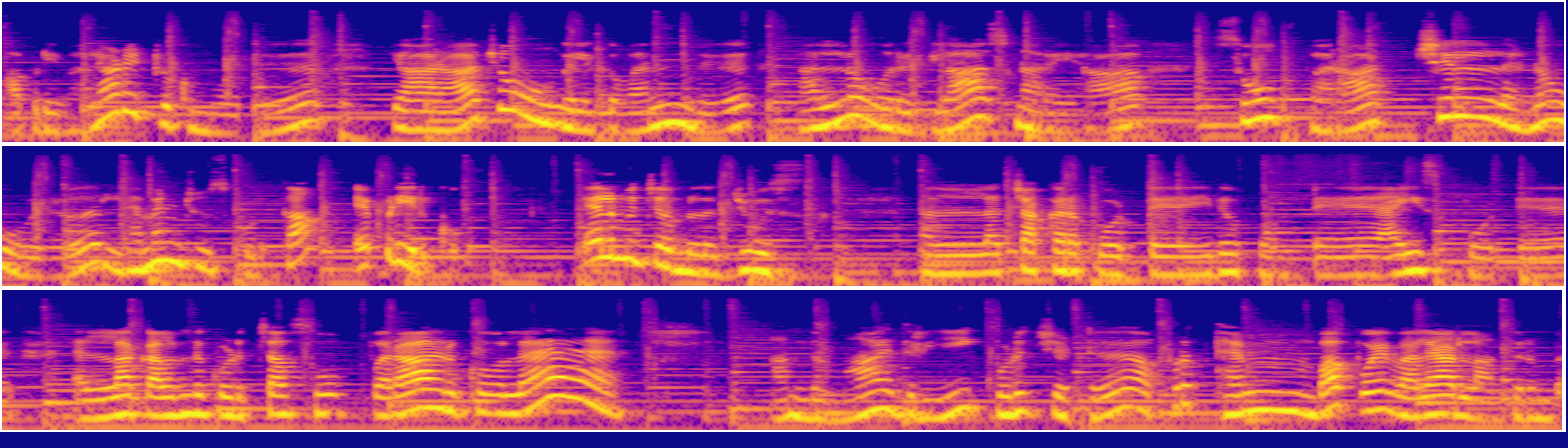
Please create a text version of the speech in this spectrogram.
அப்படி விளையாடிட்டு இருக்கும்போது யாராச்சும் உங்களுக்கு வந்து நல்ல ஒரு கிளாஸ் நிறையா சூப்பரா சில்லுன்னு ஒரு லெமன் ஜூஸ் கொடுத்தா எப்படி இருக்கும்? எலுமிச்சம்பள ஜூஸ் நல்லா சக்கரை போட்டு இது போட்டு ஐஸ் போட்டு எல்லாம் கலந்து குடிச்சா சூப்பரா இருக்கும்ல? அந்த மாதிரி குடிச்சிட்டு அப்புறம் தெம்பா போய் விளையாடலாம் திரும்ப.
